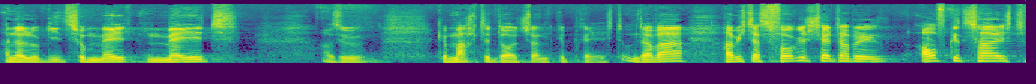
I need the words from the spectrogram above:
Analogie zum Made, Made also gemacht in Deutschland geprägt. Und da war, habe ich das vorgestellt, habe aufgezeigt,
